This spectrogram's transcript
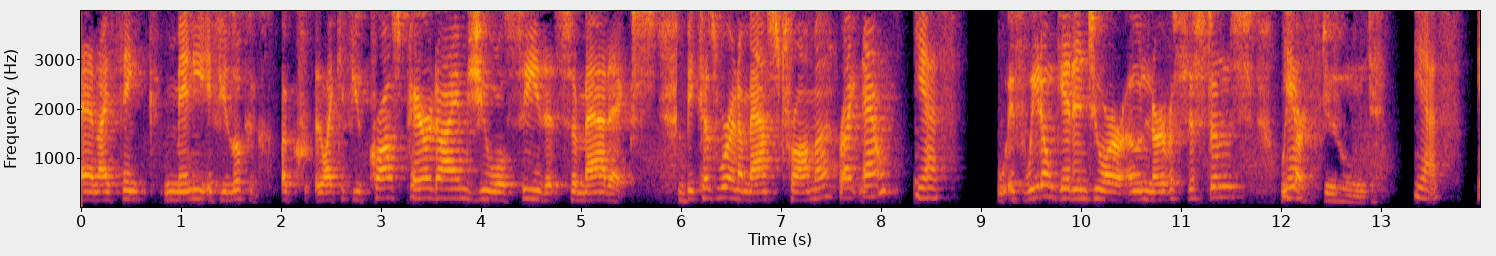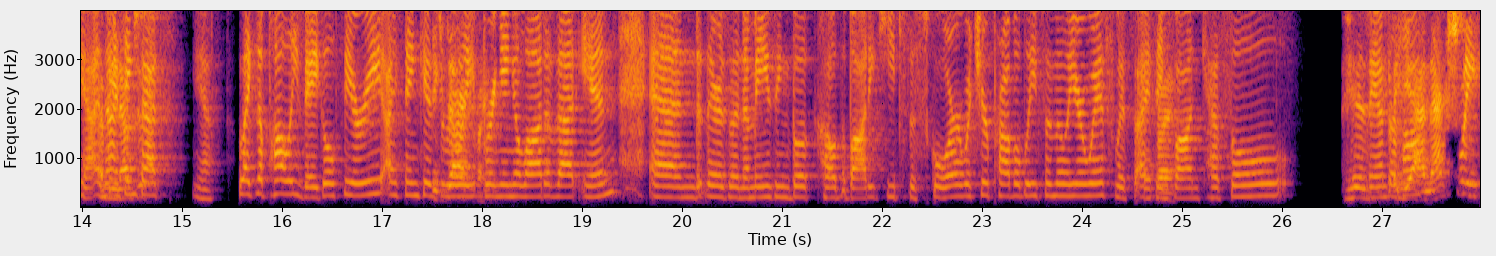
and I think many. If you look, like if you cross paradigms, you will see that somatics, because we're in a mass trauma right now. Yes if we don't get into our own nervous systems, we yes. are doomed. Yes. Yeah. And I, mean, I think just, that's, yeah. Like the polyvagal theory, I think is exactly. really bringing a lot of that in. And there's an amazing book called The Body Keeps the Score, which you're probably familiar with, with I think right. von Kessel his yeah and actually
